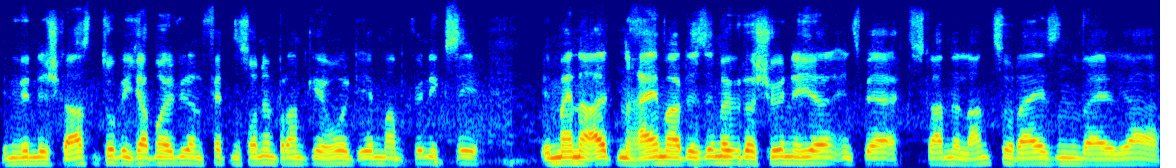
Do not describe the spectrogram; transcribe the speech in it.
in Windisch-Garstentuppe. Ich habe mal wieder einen fetten Sonnenbrand geholt, eben am Königssee in meiner alten Heimat. Es ist immer wieder schön, hier ins Berchtesgadener Land zu reisen, weil ja,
